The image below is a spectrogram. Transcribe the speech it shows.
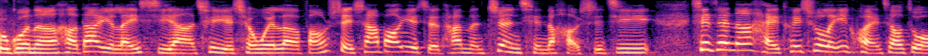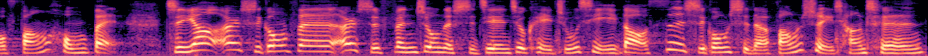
不过呢，好大雨来袭啊，却也成为了防水沙包业者他们挣钱的好时机。现在呢，还推出了一款叫做防洪本，只要二十公分、二十分钟的时间，就可以筑起一道四十公尺的防水长城。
